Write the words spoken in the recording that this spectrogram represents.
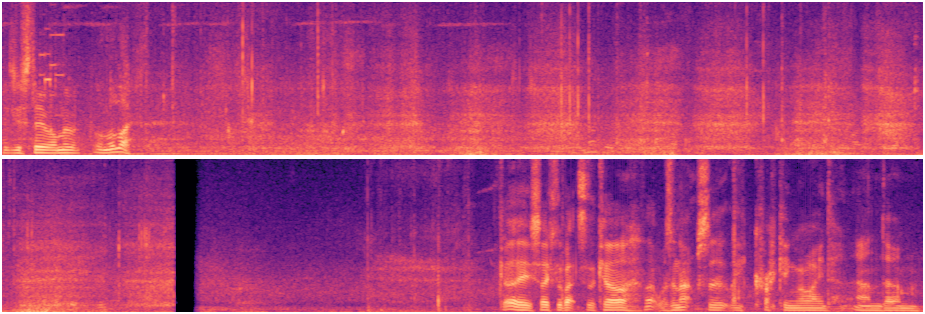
Did you steer on the on the left? Okay, safely back to the car. That was an absolutely cracking ride, and um,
